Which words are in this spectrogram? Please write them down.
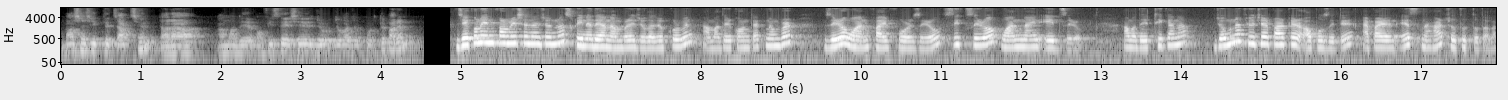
ভাষা শিখতে চাচ্ছেন, তারা আমাদের অফিসে এসে যোগাযোগ করতে পারেন। যে কোনো ইনফরমেশনের জন্য স্ক্রিনে দেওয়া নাম্বারে যোগাযোগ করবেন। আমাদের contact number zero one five four zero six zero one nine eight zero আমাদের ঠিকানা যমুনা ফিউচার পার্কের অপোজিটে অ্যাপারেন্ট এস নাহার চতুর্থ তলা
